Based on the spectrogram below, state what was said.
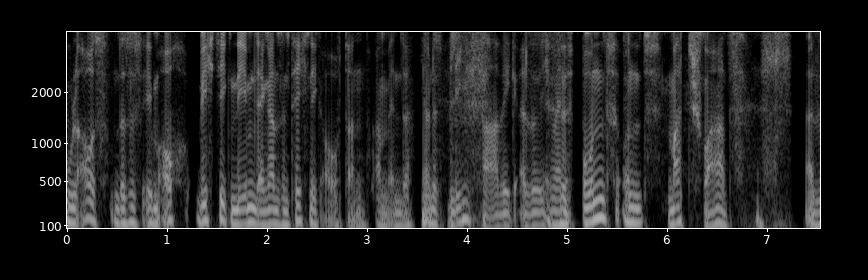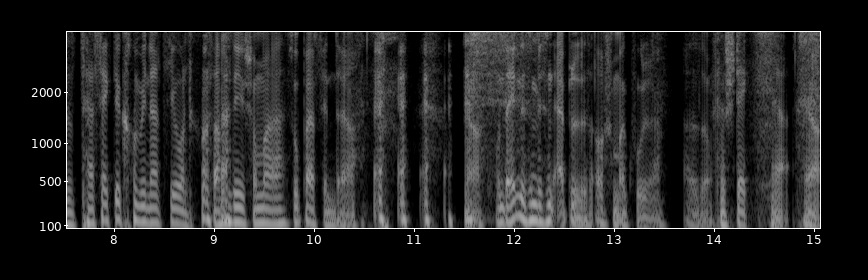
cool aus. Und das ist eben auch wichtig, neben der ganzen Technik auch dann am Ende. Ja, und es blinkt farbig. Also ich es mein, ist bunt und matt schwarz. Also perfekte Kombination. Sachen, die ich schon mal super finde, ja. ja. Und da hinten ist ein bisschen Apple, das ist auch schon mal cool. Ja. Also. Versteckt, ja. Ja.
